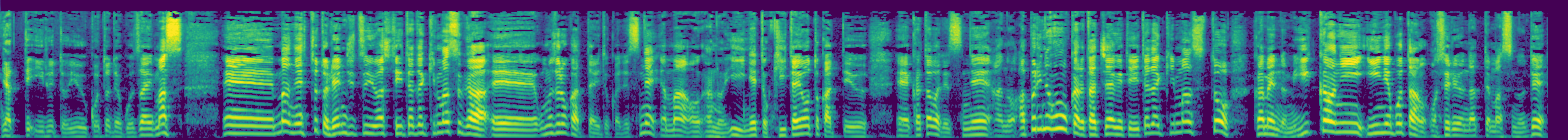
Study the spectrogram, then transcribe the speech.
やっているということでございます。えー、まあね、ちょっと連日言わせていただきますが、えー、面白かったりとかですね、まあ、あの、いいねと聞いたよとかっていう、え方はですね、あの、アプリの方から立ち上げていただきますと、画面の右側にいいねボタンを押せるようになってますので、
